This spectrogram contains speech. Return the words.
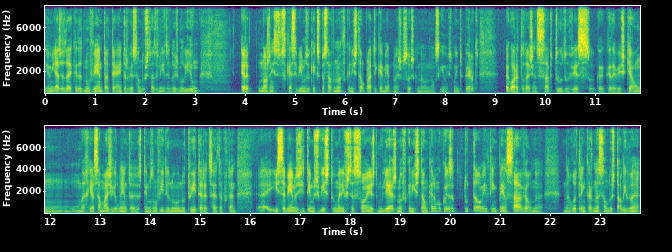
Em meados da década de 90, até a intervenção dos Estados Unidos em 2001 era, nós nem sequer sabíamos o que é que se passava no Afeganistão, praticamente, não é? as pessoas que não, não seguiam isto muito perto. Agora toda a gente sabe tudo, vê-se cada vez que há um, uma reação mais violenta, temos um vídeo no, no, Twitter, etc. Portanto, eh, e sabemos e temos visto manifestações de mulheres no Afeganistão, que era uma coisa totalmente impensável na, na outra encarnação dos talibã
